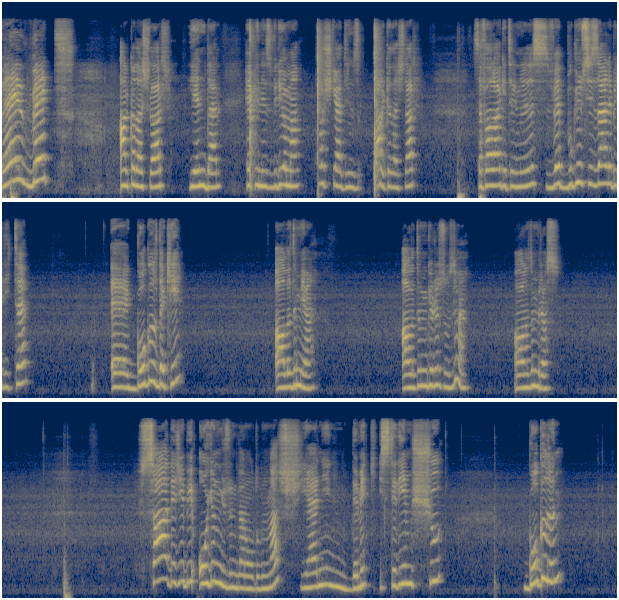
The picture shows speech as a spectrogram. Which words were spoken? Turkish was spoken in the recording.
Evet. Arkadaşlar yeniden hepiniz videoma hoş geldiniz arkadaşlar. Sefalar getirdiniz ve bugün sizlerle birlikte e, Google'daki ağladım ya. Ağladığımı görüyorsunuz değil mi? Ağladım biraz. Sadece bir oyun yüzünden oldu bunlar. Yani demek istediğim şu. Google'ın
